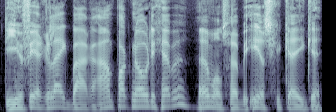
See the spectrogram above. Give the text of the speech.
die een vergelijkbare aanpak nodig hebben. Hè, want we hebben eerst gekeken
